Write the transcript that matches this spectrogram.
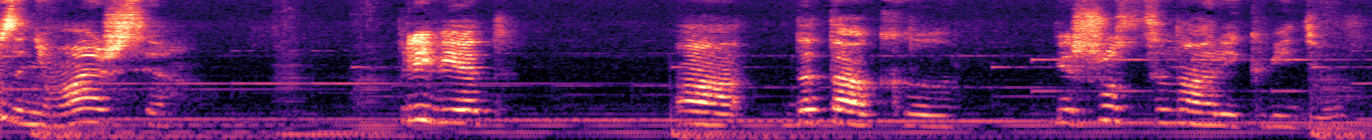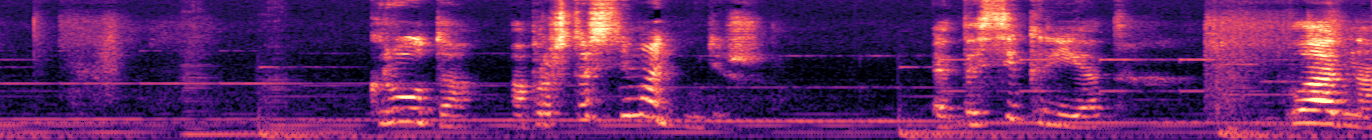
занимаешься? Привет. А, да так, э, пишу сценарий к видео. Круто. А про что снимать будешь? Это секрет. Ладно,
